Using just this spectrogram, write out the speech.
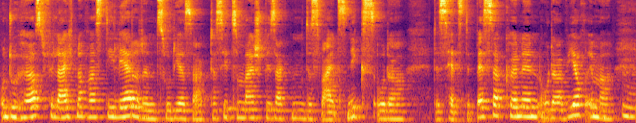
und du hörst vielleicht noch, was die Lehrerin zu dir sagt. Dass sie zum Beispiel sagt, hm, das war jetzt nix oder das hättest du besser können oder wie auch immer. Mhm.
